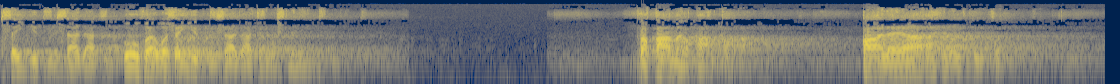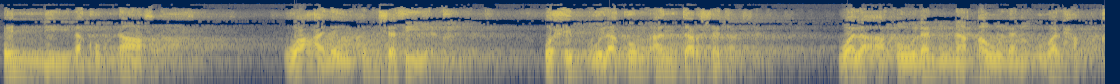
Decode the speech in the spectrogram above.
سيد من سادات الكوفة وسيد من سادات المسلمين. فقام القعقاع قال يا أهل الكوفة إني لكم ناصح وعليكم شفيق. أحب لكم أن ترشدوا ولأقولن قولا هو الحق.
